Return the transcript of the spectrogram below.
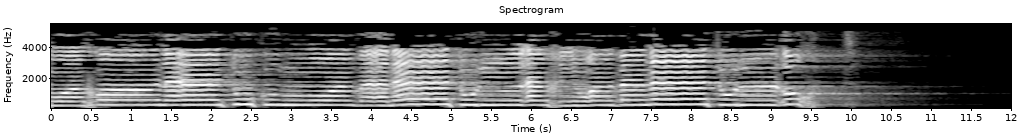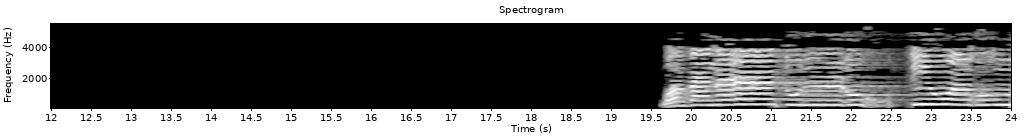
وخالاتكم وبنات الأخت وأمهاتكم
